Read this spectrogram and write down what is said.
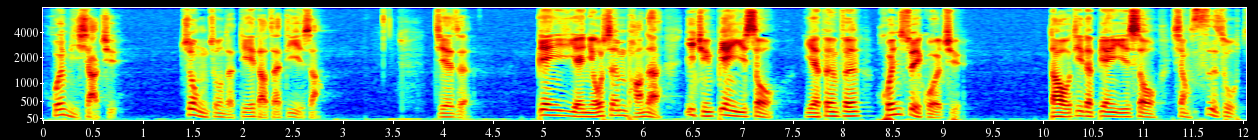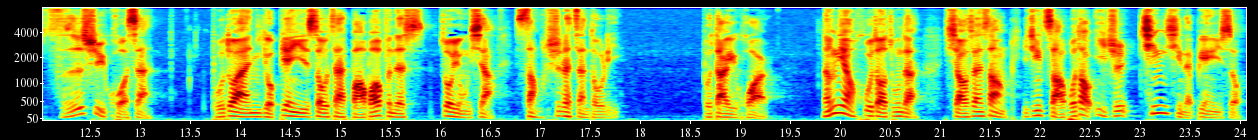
昏迷下去，重重的跌倒在地上。接着，变异野牛身旁的一群变异兽也纷纷昏睡过去。倒地的变异兽向四处持续扩散，不断有变异兽在宝宝粉的作用下丧失了战斗力。不大一会儿，能量护罩中的小山上已经找不到一只清醒的变异兽。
